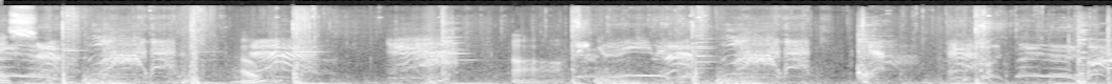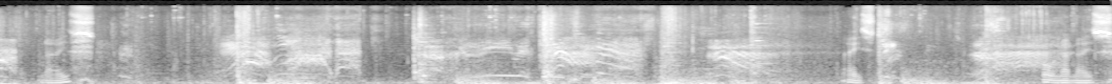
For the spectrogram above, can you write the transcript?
Nice. Oh. Aw. Nice. Nice. Oh, not nice.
